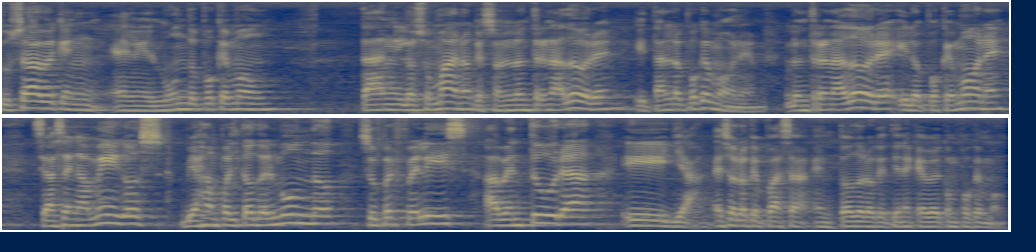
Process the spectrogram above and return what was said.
tú sabes que en, el mundo Pokémon están los humanos, que son los entrenadores, y están los Pokémon. Los entrenadores y los Pokémon se hacen amigos, viajan por todo el mundo, súper feliz, aventura, y ya. Eso es lo que pasa en todo lo que tiene que ver con Pokémon.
